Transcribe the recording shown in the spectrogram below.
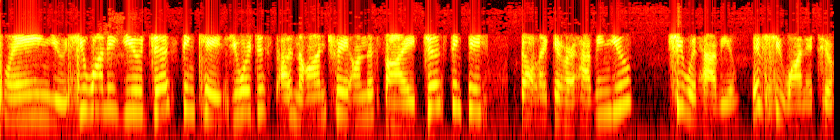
playing you. She wanted you just in case you were just an entree on the side, just in case she felt like ever having you. She would have you if she wanted to.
